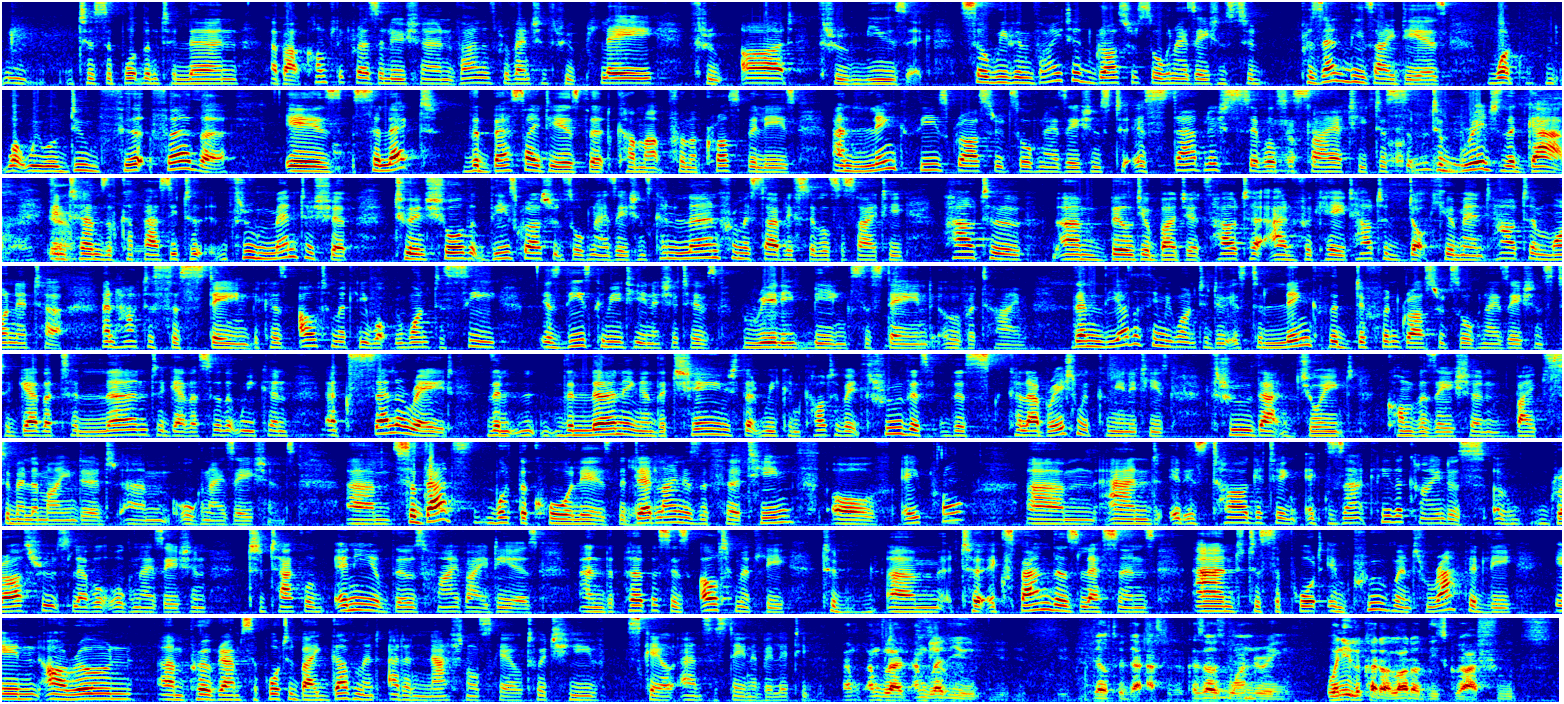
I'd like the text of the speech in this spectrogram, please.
to support them to learn about conflict resolution, violence prevention through play, through art, through music. So we've invited grassroots organizations to present these ideas. What, what we will do further is select the best ideas that come up from across Belize and link these grassroots organizations to establish civil okay. society to, okay. to bridge the gap in terms of capacity to, through mentorship to ensure that these grassroots organizations can learn from established civil society how to um, build your budgets, how to advocate, how to document, how to monitor, and how to sustain. Because ultimately, what we want to see is these community initiatives really being sustained over time. Then the other thing we want to do is to link the different grassroots organizations together to learn together so that we can accelerate the, the learning and the change that we can cultivate through this, this collaboration with communities through that joint conversation by similar-minded um, organizations. Um, so that's what the call is. The yeah. deadline is the 13th of April. Um, and it is targeting exactly the kind of, of, grassroots level organization to tackle any of those five ideas. And the purpose is ultimately to, um, to expand those lessons and to support improvement rapidly in our own um, program supported by government at a national scale to achieve scale and sustainability. I'm, I'm glad, I'm glad you, you, you dealt with that aspect because I was wondering, when you look at a lot of these grassroots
